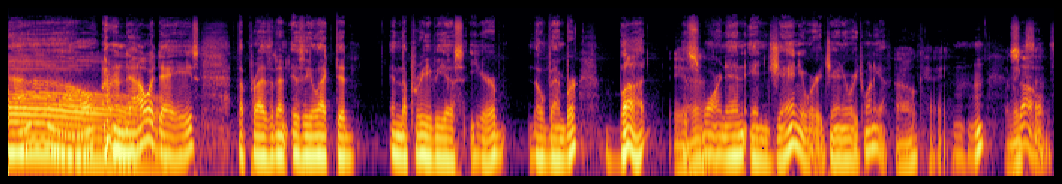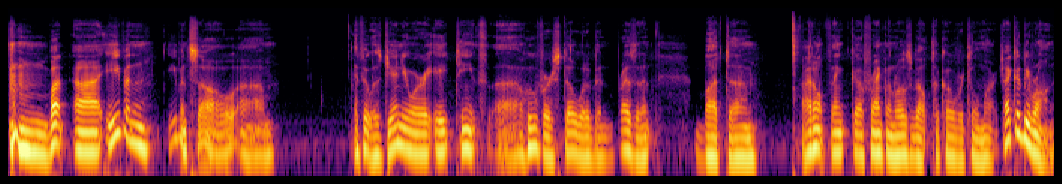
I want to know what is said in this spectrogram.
Now, nowadays, the president is elected in the previous year, November, but is sworn in in January, January 20th. Okay. Mm-hmm. That makes so, sense. but uh, even even so, um, if it was January 18th, uh, Hoover still would have been president. But um, I don't think uh, Franklin Roosevelt took over till March. I could be wrong.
